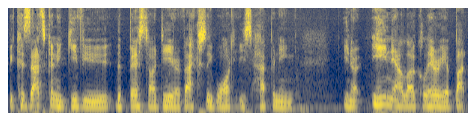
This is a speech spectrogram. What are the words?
because that's going to give you the best idea of actually what is happening, you know, in our local area, but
